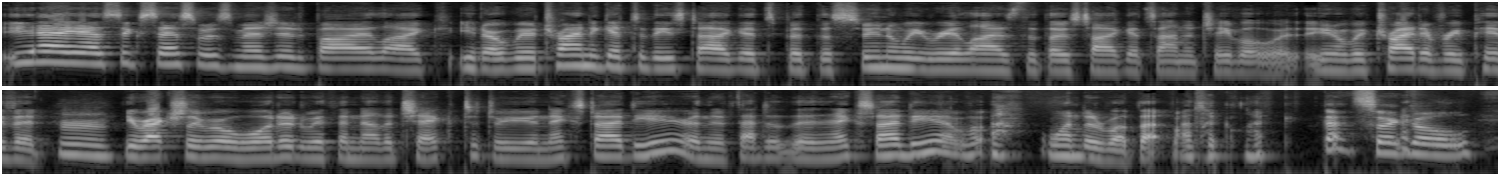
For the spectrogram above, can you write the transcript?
Yeah, yeah. Success was measured by like, you know, we're trying to get to these targets, but the sooner we realize that those targets aren't achievable, you know, we've tried every pivot. You're actually rewarded with another check to do your next idea, and if that is the next idea, I wondered what that might look like. That's so cool.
